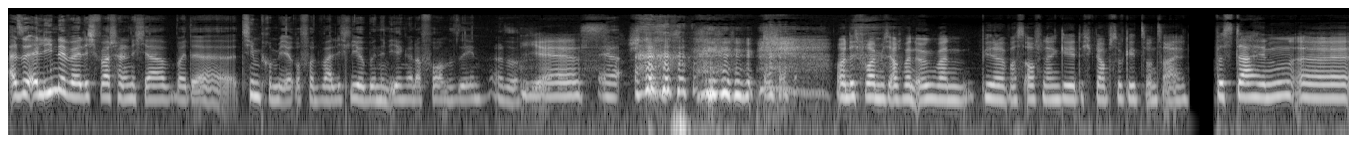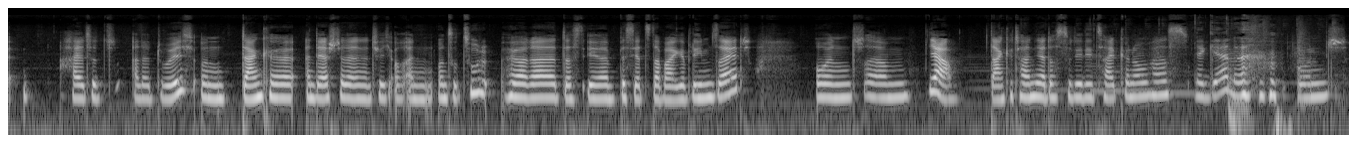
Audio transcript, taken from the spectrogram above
also Eline werde ich wahrscheinlich ja bei der Teampremiere von Weil ich Leo bin in irgendeiner Form sehen. Also, yes. Ja. und ich freue mich auch, wenn irgendwann wieder was offline geht. Ich glaube, so geht es uns allen. Bis dahin, äh, haltet alle durch und danke an der Stelle natürlich auch an unsere Zuhörer, dass ihr bis jetzt dabei geblieben seid. Und ähm, ja, danke Tanja, dass du dir die Zeit genommen hast. Ja, gerne. Und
